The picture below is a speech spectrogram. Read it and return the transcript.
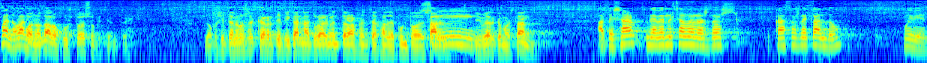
Bueno, vale. Bueno, da lo justo, es suficiente. Lo que sí tenemos es que rectificar naturalmente las lentejas de punto de sal Sí. y ver cómo están. A pesar de haberle echado las dos cazos de caldo, muy bien.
